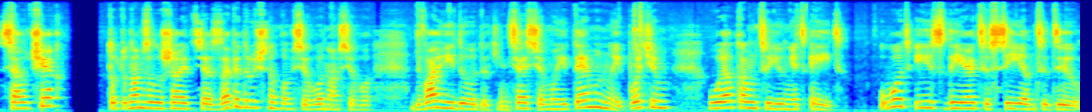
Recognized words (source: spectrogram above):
self-check. Тобто нам залишається за підручником всього-навсього два відео до кінця сьомої теми, ну і потім Welcome to Unit 8. What is there to see and to do?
